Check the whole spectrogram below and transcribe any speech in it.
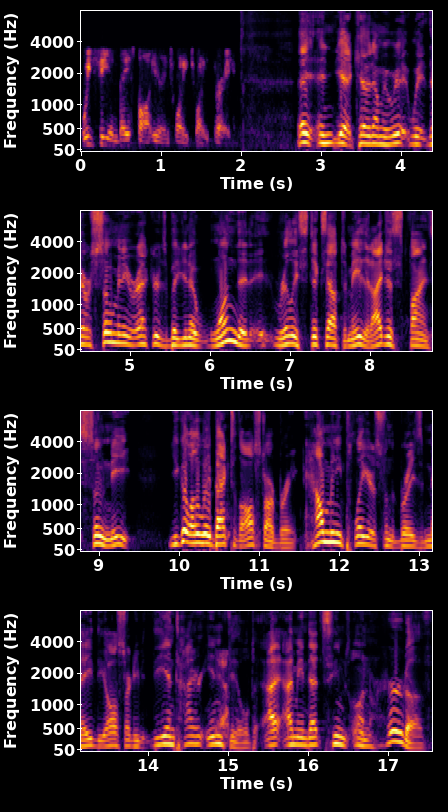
we see in baseball here in 2023. And, and yeah, Kevin, I mean, we, we, there were so many records, but you know, one that really sticks out to me that I just find so neat. You go all the way back to the All Star break. How many players from the Braves made the All Star team? The entire infield. Yeah. I, I mean, that seems unheard of.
